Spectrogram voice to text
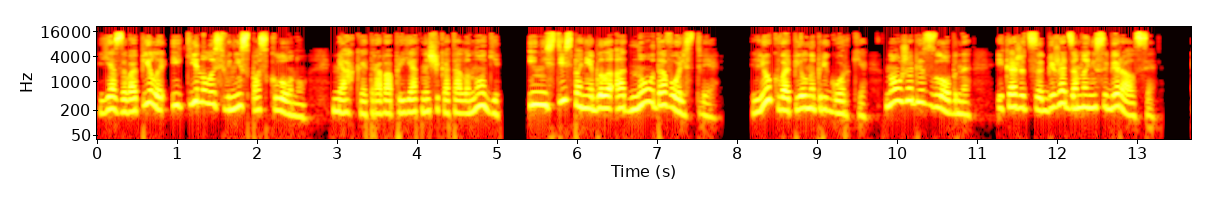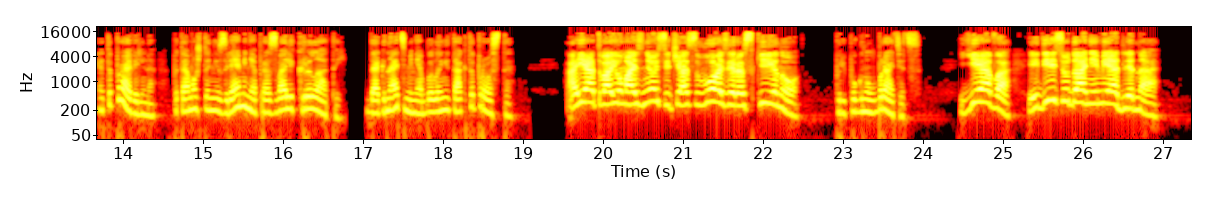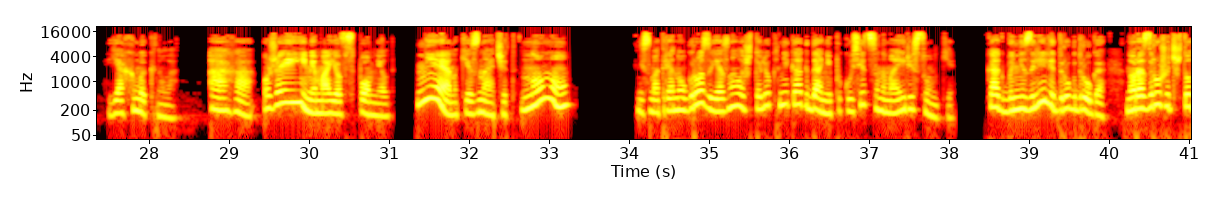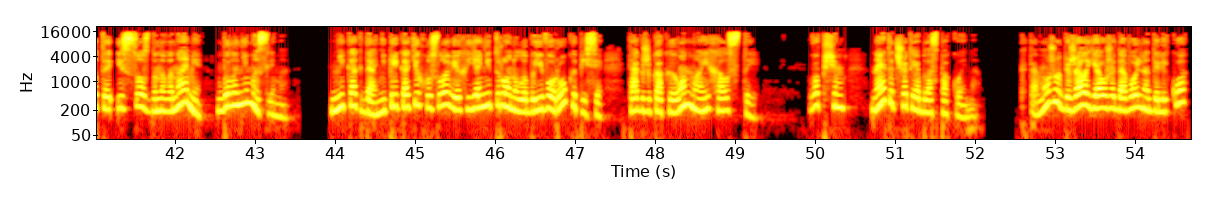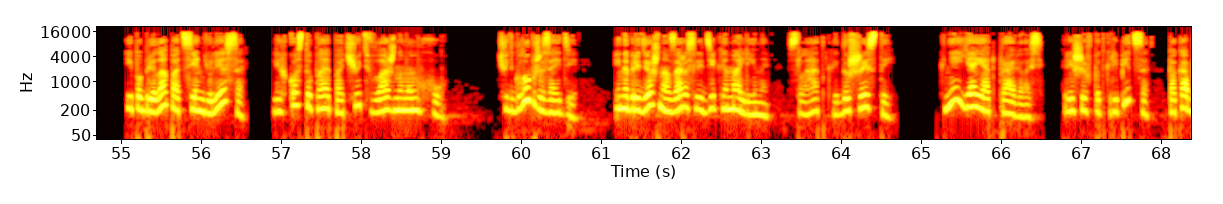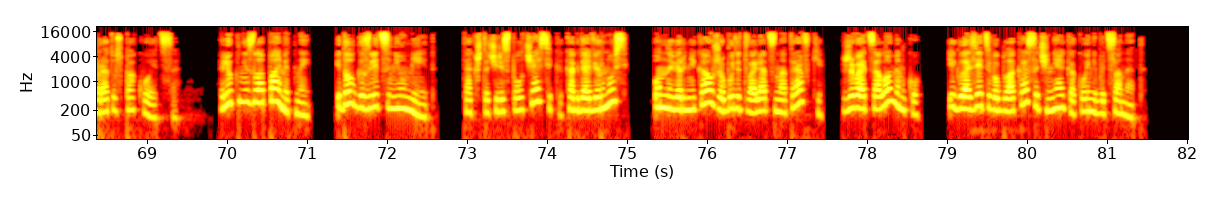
Я завопила и кинулась вниз по склону. Мягкая трава приятно щекотала ноги, и нестись по ней было одно удовольствие. Люк вопил на пригорке, но уже беззлобно, и, кажется, бежать за мной не собирался. Это правильно, потому что не зря меня прозвали крылатой. Догнать меня было не так-то просто. «А я твою мазню сейчас в озеро скину!» Припугнул братец. «Ева, иди сюда немедленно!» Я хмыкнула. «Ага, уже и имя мое вспомнил. Ненки, значит. Ну-ну». Несмотря на угрозы, я знала, что Люк никогда не покусится на мои рисунки. Как бы ни злили друг друга, но разрушить что-то из созданного нами было немыслимо. Никогда, ни при каких условиях я не тронула бы его рукописи, так же, как и он мои холсты. В общем, на этот счет я была спокойна. К тому же убежала я уже довольно далеко и побрела под сенью леса, легко ступая по чуть влажному мху. Чуть глубже зайди, и набредешь на заросли дикой малины, сладкой, душистой. К ней я и отправилась, решив подкрепиться, пока брат успокоится. Люк не злопамятный и долго злиться не умеет, так что через полчасика, когда вернусь, он наверняка уже будет валяться на травке, жевать соломинку и глазеть в облака, сочиняя какой-нибудь сонет.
